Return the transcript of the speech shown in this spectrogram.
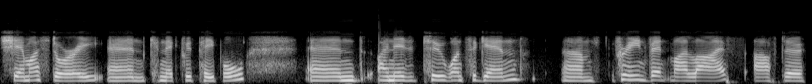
share my story and connect with people. And I needed to once again um, reinvent my life after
